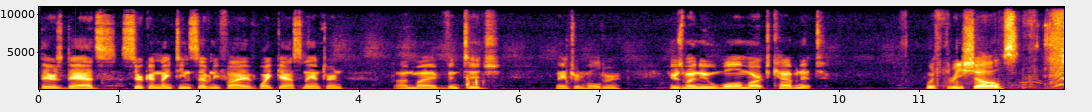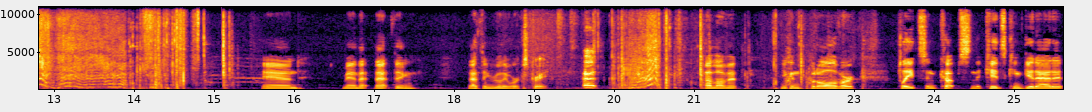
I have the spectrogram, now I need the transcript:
there's Dad's circa 1975 white gas lantern on my vintage lantern holder. Here's my new Walmart cabinet with three shelves. And man, that, that thing, that thing really works great. I love it. You can put all of our plates and cups and the kids can get at it.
